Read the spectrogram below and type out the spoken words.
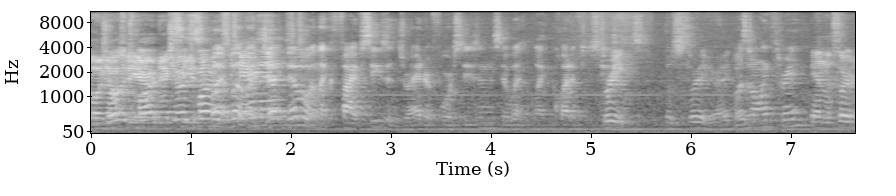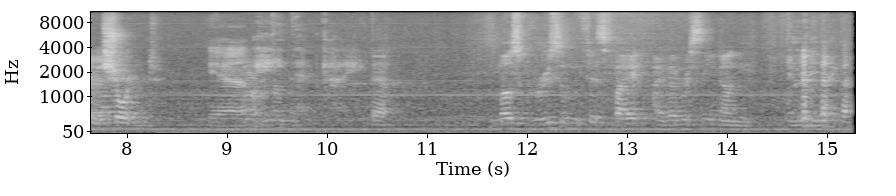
Going George off the air Martin- next George season. Martin- But, but like, that, went like five seasons, right, or four seasons. It went like quite a few Three. seasons. It was three, right? Was it only three? And the third was shortened. Yeah. I hate that guy. Yeah. Most gruesome fist fight I've ever seen on anything.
